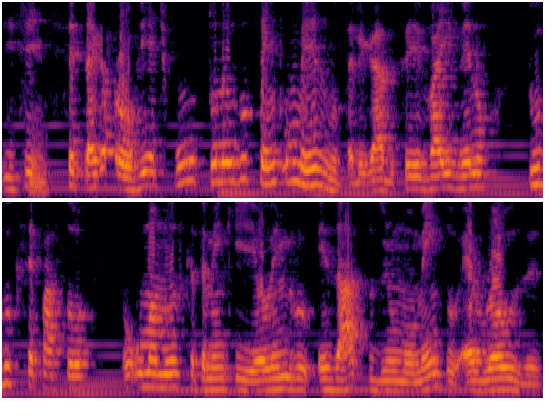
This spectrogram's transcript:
E se você pega pra ouvir, é tipo um túnel do tempo mesmo, tá ligado? Você vai vendo tudo que você passou. Uma música também que eu lembro exato de um momento é Roses.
